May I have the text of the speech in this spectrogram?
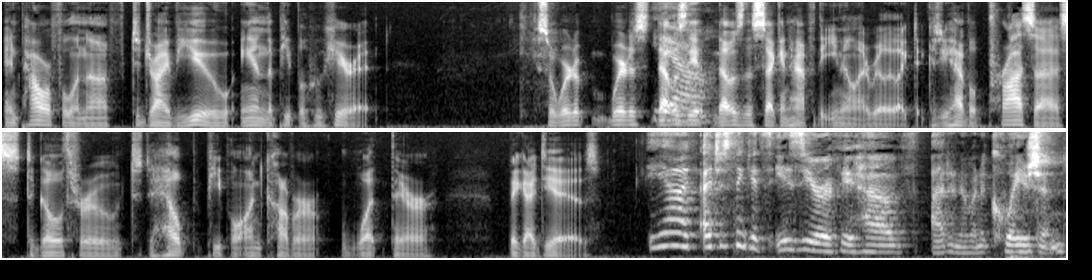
and powerful enough to drive you and the people who hear it. So where do, where does that was the that was the second half of the email. I really liked it because you have a process to go through to, to help people uncover what their big idea is. Yeah, I, just think it's easier if you have I don't know an equation,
